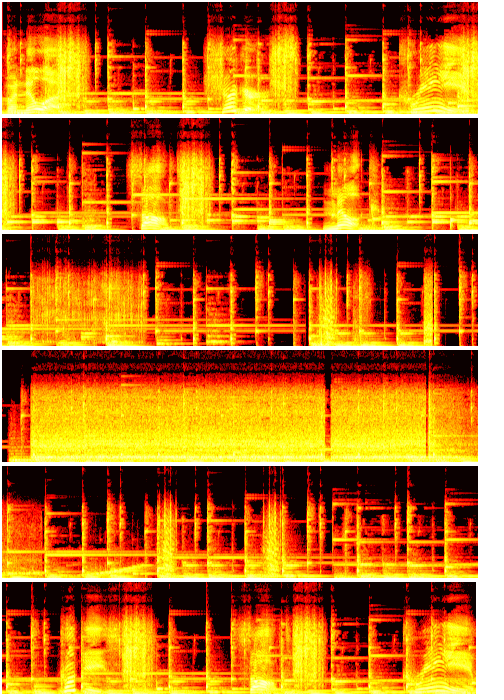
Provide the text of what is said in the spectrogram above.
Vanilla. Sugar. Cream. Salt. Milk. Cookies. Salt. Cream.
